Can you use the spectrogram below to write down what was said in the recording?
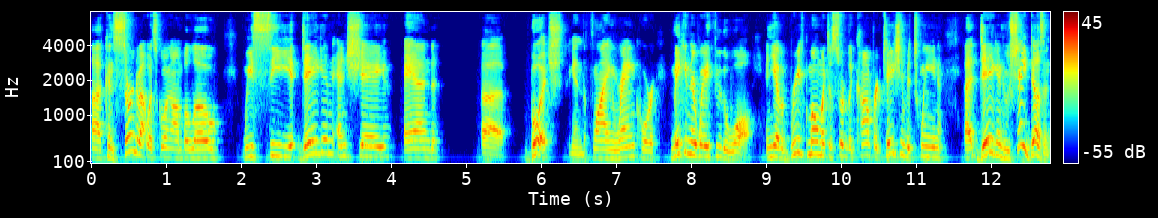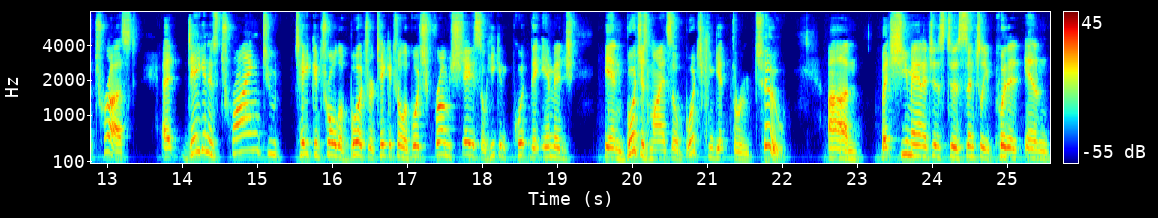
uh, concerned about what's going on below. We see Daegen and Shae and uh, Butch, again, the flying Rancor, making their way through the wall. And you have a brief moment of sort of the confrontation between uh, Daegen, who Shae doesn't trust. Uh, Daegen is trying to take control of Butch or take control of Butch from Shae so he can put the image in Butch's mind so Butch can get through too. Um, but she manages to essentially put it in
